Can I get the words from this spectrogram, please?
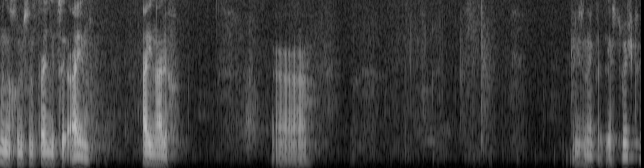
Мы находимся на странице Айн, Айн Алиф. Не знаю, какая строчка.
